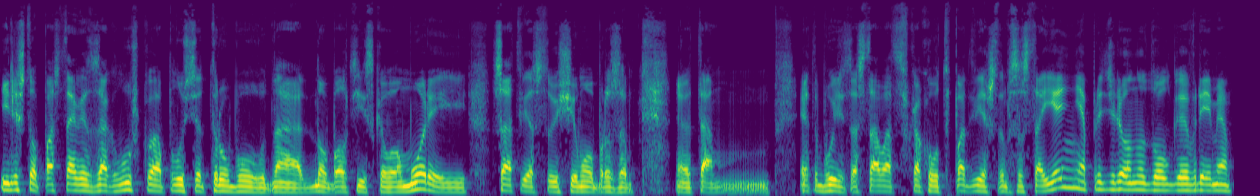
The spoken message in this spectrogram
или что, поставят заглушку, опустят трубу на дно Балтийского моря, и соответствующим образом э, там это будет оставаться в каком-то подвешенном состоянии определенно долгое время.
